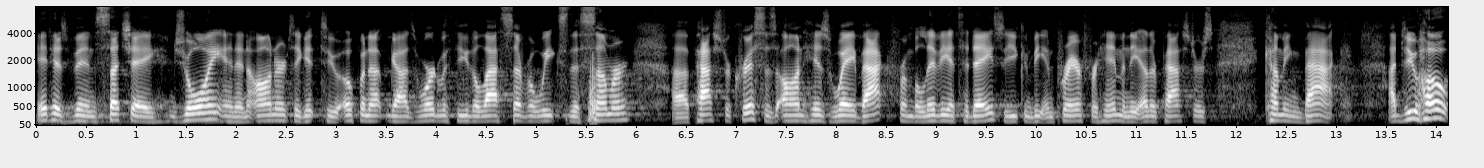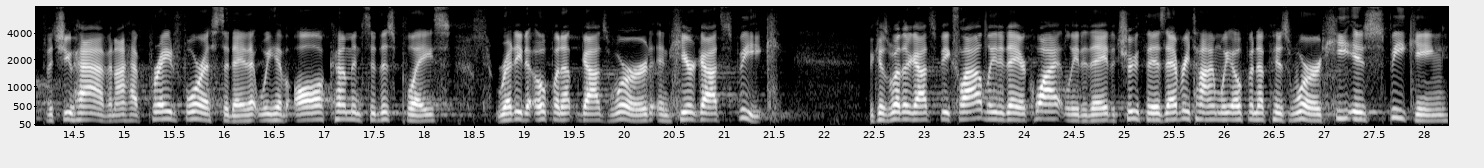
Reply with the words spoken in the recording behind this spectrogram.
It has been such a joy and an honor to get to open up God's Word with you the last several weeks this summer. Uh, Pastor Chris is on his way back from Bolivia today, so you can be in prayer for him and the other pastors coming back. I do hope that you have, and I have prayed for us today, that we have all come into this place ready to open up God's Word and hear God speak. Because whether God speaks loudly today or quietly today, the truth is, every time we open up His Word, He is speaking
